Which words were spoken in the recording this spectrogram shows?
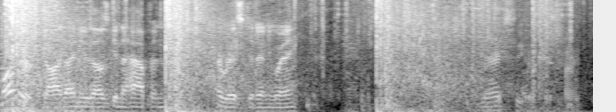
Mother of God, I knew that was gonna happen. I risked it anyway. Yeah, actually, okay, fine.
